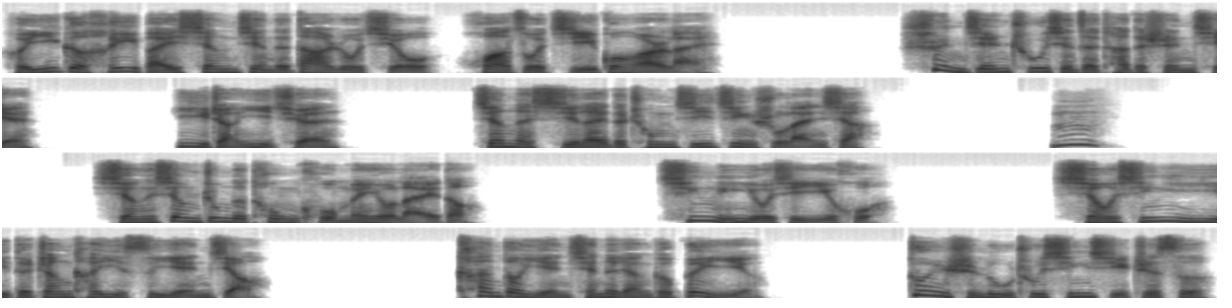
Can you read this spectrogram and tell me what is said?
和一个黑白相间的大肉球化作极光而来，瞬间出现在他的身前，一掌一拳将那袭来的冲击尽数拦下。嗯，想象中的痛苦没有来到，青灵有些疑惑，小心翼翼的张开一丝眼角，看到眼前的两个背影，顿时露出欣喜之色。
